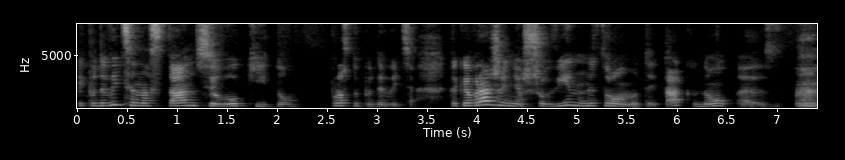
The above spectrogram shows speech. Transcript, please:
І подивіться на стан цього кіту. Просто подивіться. Таке враження, що він не тронутий, так? Ну, е,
